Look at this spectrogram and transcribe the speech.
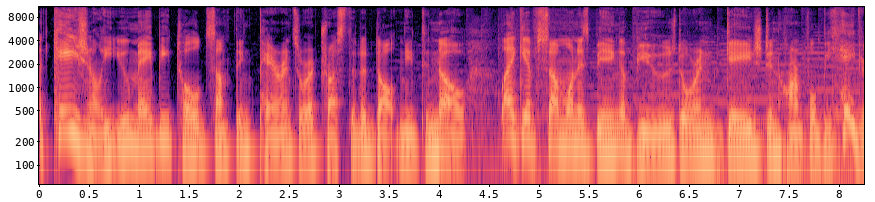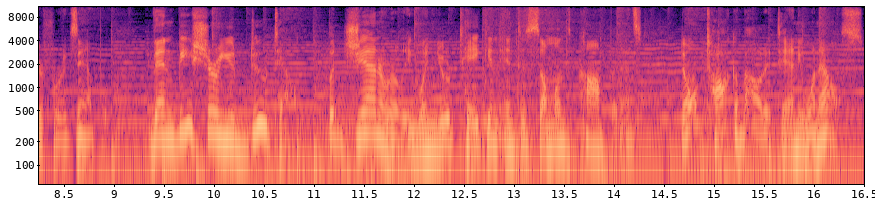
Occasionally, you may be told something parents or a trusted adult need to know, like if someone is being abused or engaged in harmful behavior, for example. Then be sure you do tell. But generally, when you're taken into someone's confidence, don't talk about it to anyone else.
